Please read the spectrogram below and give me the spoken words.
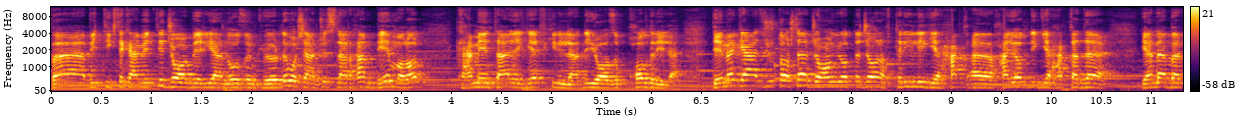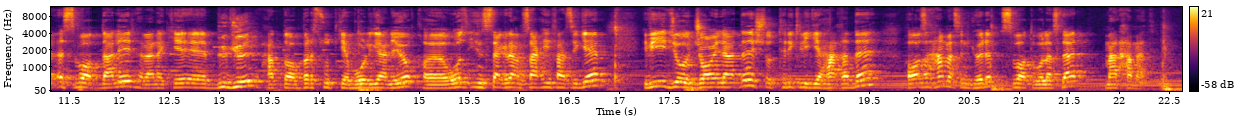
va bitta ikkita kommentga javob berganini o'zim ko'rdim. O'shaning uchun sizlar ham bemalol kommentariyaga fikrlarni yozib qoldiringlar. Demak, aziz yurtdoshlar, Jahongir Otajonov tirikligi, haq, e, hayotligi haqida yana bir isbot dalil manaki e, bugun hatto bir sutka bo'lgani yo'q. E, o'z Instagram sahifasiga video joyladi shu tirikligi haqida. Hozir hammasini ko'rib isboti bo'lasizlar. Marhamat.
